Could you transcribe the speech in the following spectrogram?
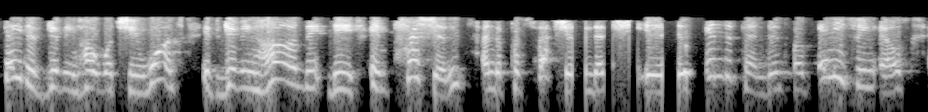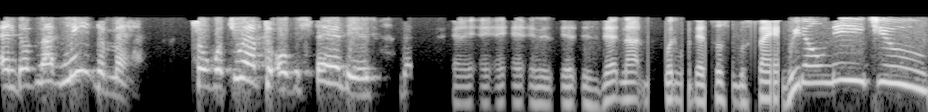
state is giving her what she wants, it's giving her the, the impression and the perception that she is independent of anything else and does not need the man. So what you have to understand is that And, and, and, and is, is that not what, what that sister was saying? We don't need you.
